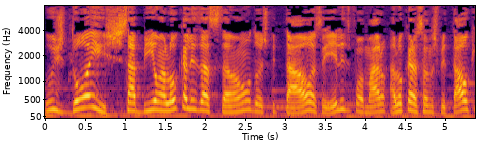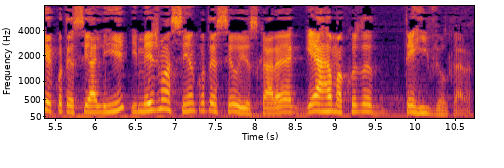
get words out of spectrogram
Os dois sabiam a localização do hospital, assim, eles informaram a localização do hospital, o que acontecia ali, e mesmo assim aconteceu isso, cara. É guerra, é uma coisa terrível, cara.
